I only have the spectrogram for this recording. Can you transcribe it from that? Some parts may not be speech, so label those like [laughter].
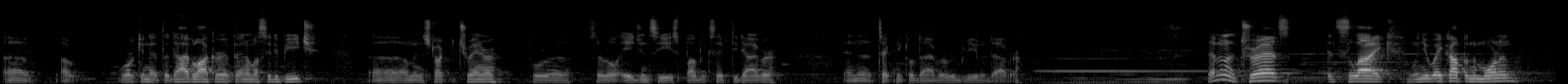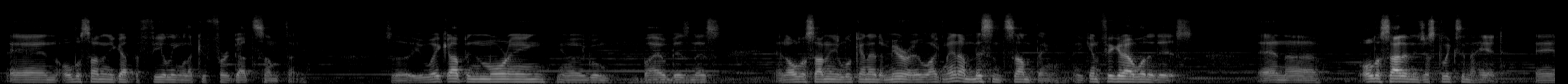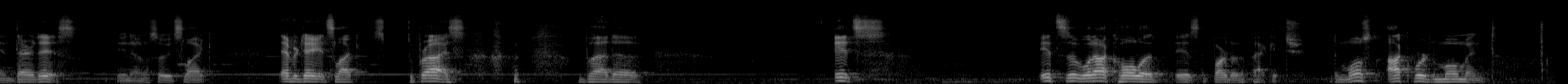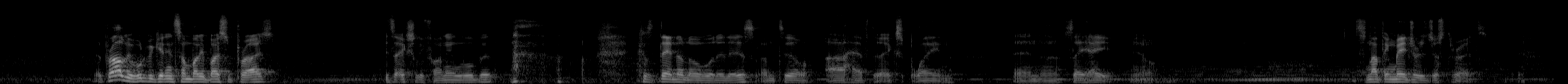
Uh, I'm working at the dive locker at Panama City Beach. Uh, I'm an instructor trainer for uh, several agencies, public safety diver, and a technical diver, rebreather diver. Having Tourette's, it's like when you wake up in the morning and all of a sudden you got the feeling like you forgot something. So you wake up in the morning, you know, go buy a business, and all of a sudden you're looking at a mirror, you're like, man, I'm missing something. You can figure out what it is. And uh, all of a sudden it just clicks in the head, and there it is, you know. So it's like, every day it's like, surprise. [laughs] but uh, it's, it's uh, what I call it is the part of the package. The most awkward moment, it probably would be getting somebody by surprise. It's actually funny a little bit. [laughs] because they don't know what it is until I have to explain and uh, say, hey, you know, it's nothing major, it's just Tourette's.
